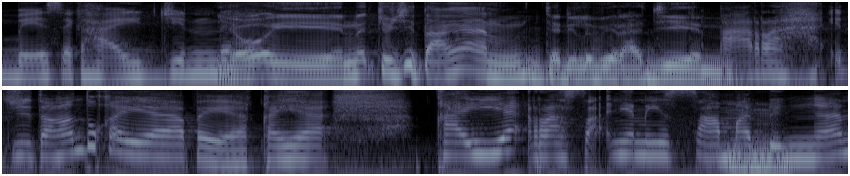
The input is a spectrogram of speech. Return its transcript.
basic hygiene deh. Yoi, nah, cuci tangan jadi lebih rajin. Parah. Itu cuci tangan tuh kayak apa ya? Kayak kayak rasanya nih sama Mhm. dengan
